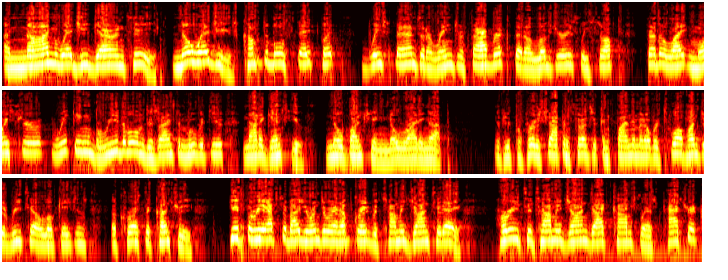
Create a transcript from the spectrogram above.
a non-wedgie guarantee. No wedgies, comfortable stay put waistbands and a range of fabrics that are luxuriously soft, feather light, moisture wicking, breathable, and designed to move with you, not against you. No bunching, no riding up. If you prefer to shop in stores, you can find them in over 1,200 retail locations across the country. Give three F's about your underwear and upgrade with Tommy John today. Hurry to TommyJohn.com slash Patrick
